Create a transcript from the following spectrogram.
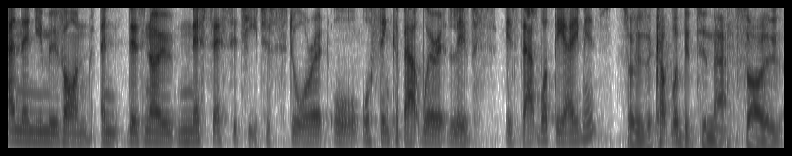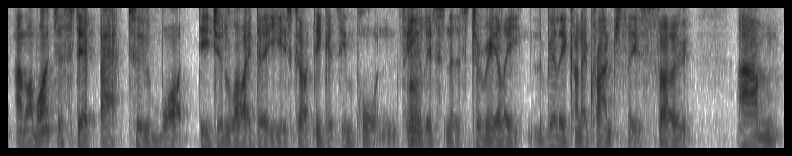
and then you move on. And there's no necessity to store it or, or think about where it lives. Is that what the aim is? So there's a couple of bits in that. So um, I might just step back to what digital ID is because I think it's important for mm. your listeners to really, really kind of crunch this. So. Um,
